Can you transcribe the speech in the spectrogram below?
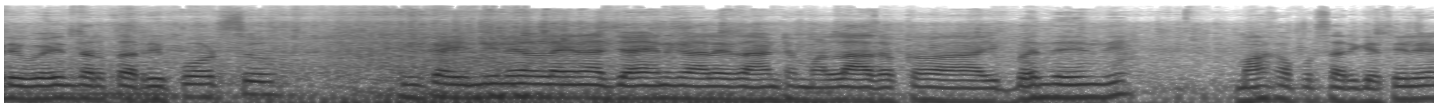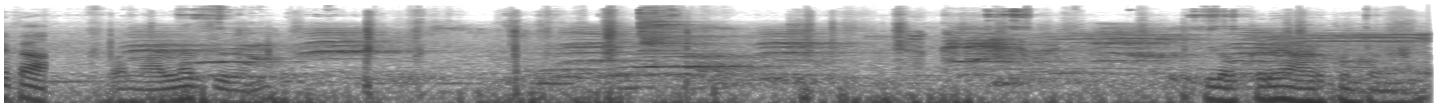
ఇక్కడికి పోయిన తర్వాత రిపోర్ట్స్ ఇంకా ఎన్ని నెలలైనా జాయిన్ కాలేదా అంటే మళ్ళీ అదొక ఇబ్బంది అయింది. మాకు అప్పుడు సరిగ్గా తెలియక వాళ్ళు అల్లరి చూడండి ఇక్కడ ఒక్కడే ఆడుకుంటున్నాను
